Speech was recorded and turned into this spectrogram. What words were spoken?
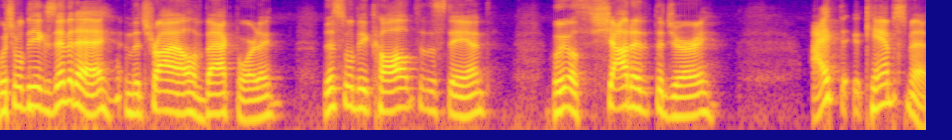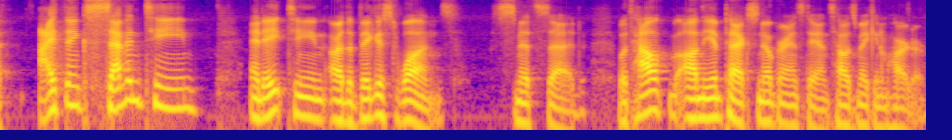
which will be Exhibit A in the trial of backboarding. This will be called to the stand. We will shout it at the jury. I th- Smith. I think 17 and 18 are the biggest ones. Smith said, with how on the impacts no grandstands, how it's making them harder.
